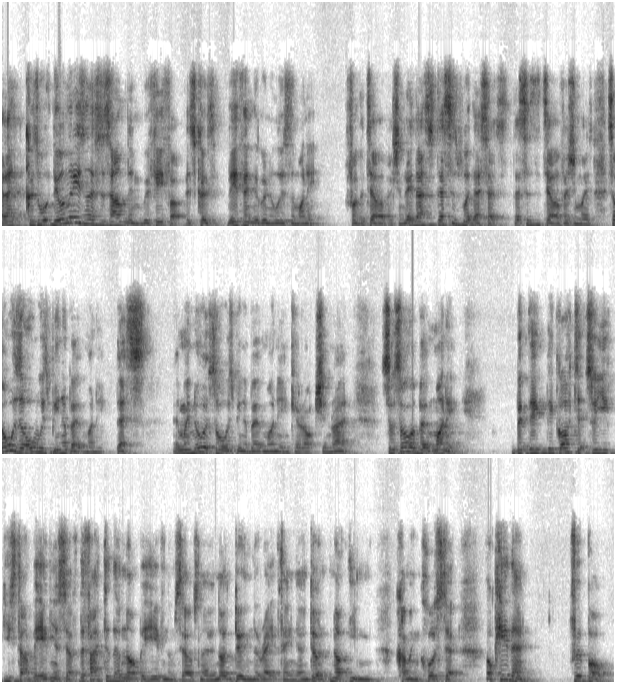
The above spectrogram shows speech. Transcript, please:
Because uh, the only reason this is happening with FIFA is because they think they're going to lose the money for the television. That's this is what this is. This is the television money. It's always always been about money. This, and we know it's always been about money and corruption, right? So it's all about money but they, they got it. So you, you start behaving yourself. The fact that they're not behaving themselves now, not doing the right thing now, don't not even coming close to it. Okay then, football.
